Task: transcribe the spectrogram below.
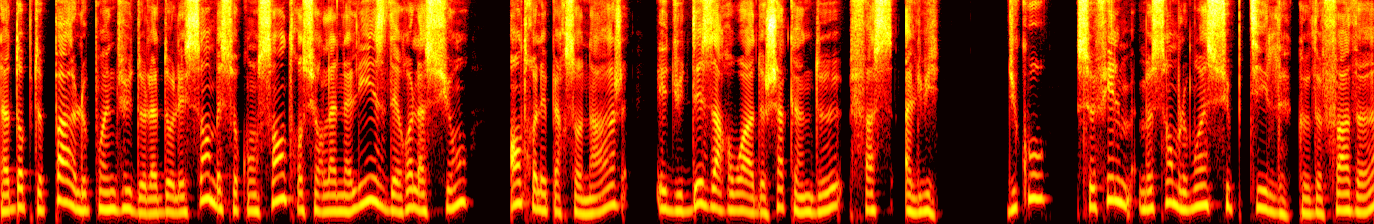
n'adopte pas le point de vue de l'adolescent, mais se concentre sur l'analyse des relations entre les personnages et du désarroi de chacun d'eux face à lui. Du coup, ce film me semble moins subtil que The Father,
